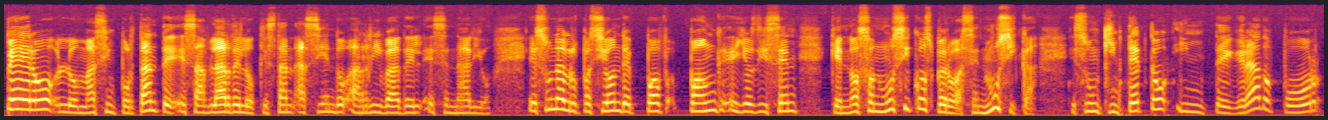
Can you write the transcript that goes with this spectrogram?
pero lo más importante es hablar de lo que están haciendo arriba del escenario. Es una agrupación de pop punk, ellos dicen que no son músicos, pero hacen música. Es un quinteto integrado por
